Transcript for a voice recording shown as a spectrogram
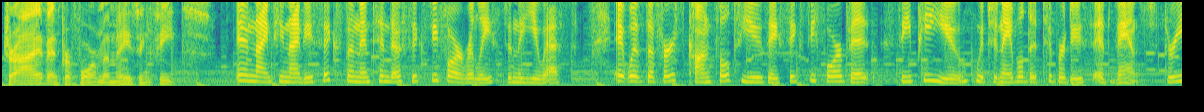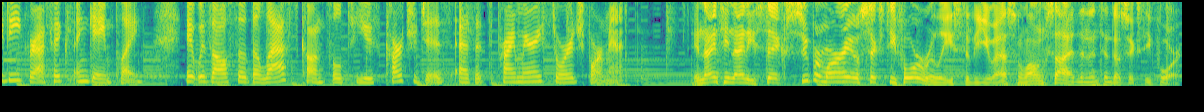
drive, and perform amazing feats. In 1996, the Nintendo 64 released in the US. It was the first console to use a 64 bit CPU, which enabled it to produce advanced 3D graphics and gameplay. It was also the last console to use cartridges as its primary storage format. In 1996, Super Mario 64 released in the US alongside the Nintendo 64.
